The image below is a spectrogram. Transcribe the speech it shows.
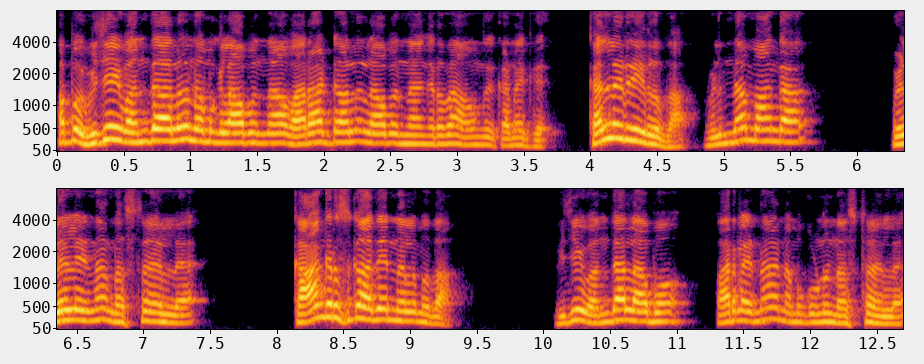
அப்போ விஜய் வந்தாலும் நமக்கு லாபம் தான் வராட்டாலும் லாபம் தாங்கிறதா அவங்க கணக்கு. கல்லெறிகிறது தான் விழுந்தா மாங்காய் விழலைன்னா நஷ்டம் இல்லை. காங்கிரஸுக்கும் அதே நிலைமை தான். விஜய் வந்தால் லாபம் வரலைன்னா நமக்கு ஒன்றும் நஷ்டம் இல்லை.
